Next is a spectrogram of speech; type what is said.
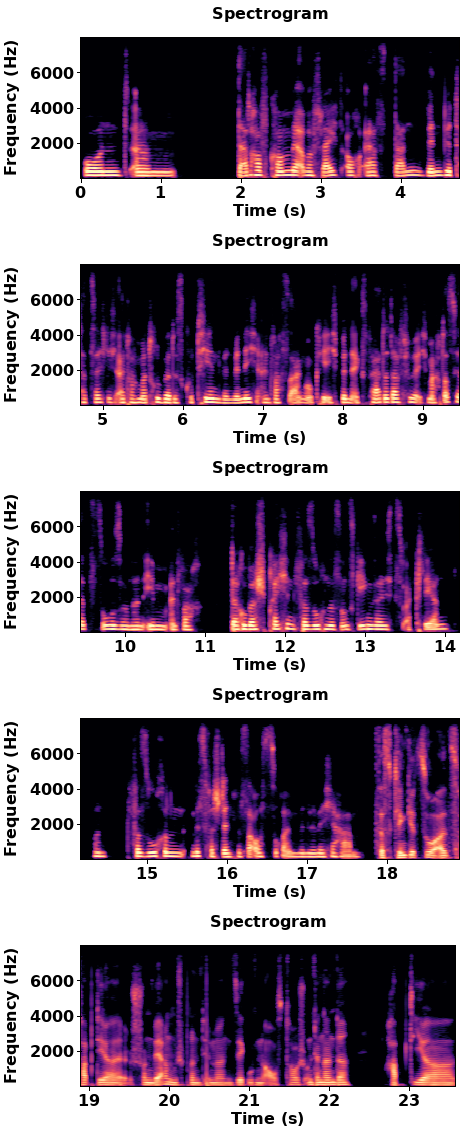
Und ähm, darauf kommen wir aber vielleicht auch erst dann, wenn wir tatsächlich einfach mal drüber diskutieren, wenn wir nicht einfach sagen, okay, ich bin Experte dafür, ich mache das jetzt so, sondern eben einfach darüber sprechen, versuchen es uns gegenseitig zu erklären versuchen, Missverständnisse auszuräumen, wenn wir welche haben. Das klingt jetzt so, als habt ihr schon während dem Sprint immer einen sehr guten Austausch untereinander. Habt ihr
